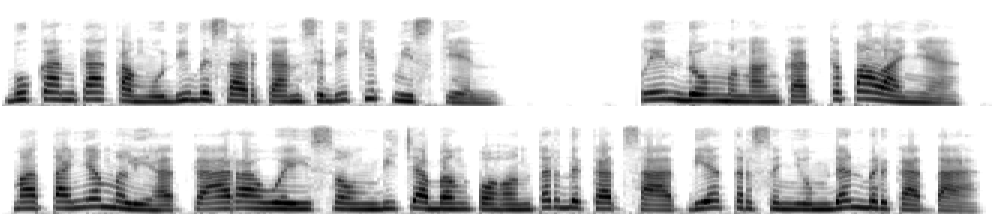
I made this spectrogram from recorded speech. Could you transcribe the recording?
Bukankah kamu dibesarkan sedikit miskin? Lindong mengangkat kepalanya. Matanya melihat ke arah Wei Song di cabang pohon terdekat saat dia tersenyum dan berkata.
